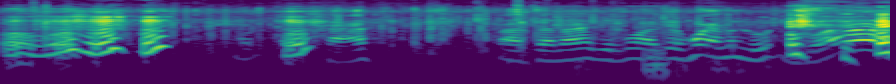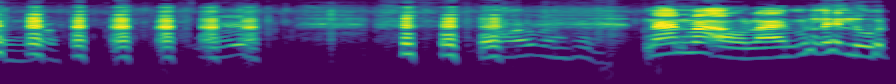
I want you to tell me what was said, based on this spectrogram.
โอ้อื้อหือหือหือขาปรารถนาที่พ่อจะห้อยมันหลุดว้าเอ้ยทำไมก็เป็นขึ้นนั่นมาเอาหลายมันเลยหลุด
